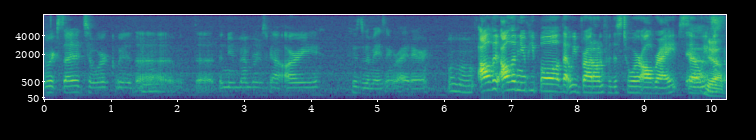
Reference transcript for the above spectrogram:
We're excited to work with, uh, Mm-hmm. with the the new members. We got Ari, who's an amazing writer. hmm all the all the new people that we brought on for this tour all write, so we've Yeah. just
